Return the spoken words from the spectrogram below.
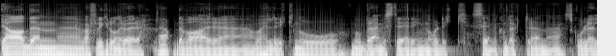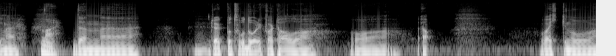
Ja, den, eh, i hvert fall i kroner og øre. Ja. Det var, eh, var, heller ikke noe, noe, bra investering Nordic Semiconductor, denne skoledelen her. Nei. Den uh, røk på to dårlige kvartal og, og ja var ikke noe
